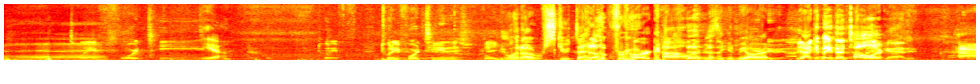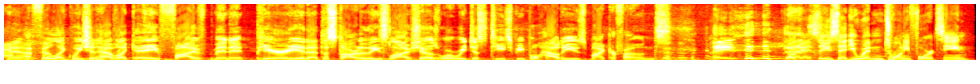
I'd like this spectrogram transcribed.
2014. Yeah. 2014 ish. You want to scoot that up for Argyle, or is it gonna be all right? Yeah, I can make that taller. Got it. Man, I feel like we should have like a five minute period at the start of these live shows where we just teach people how to use microphones. hey, okay, so you said you went in 2014.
